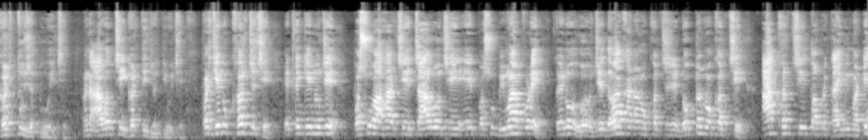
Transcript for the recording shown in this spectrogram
ઘટતું જતું હોય છે. અને આવક છે એ ઘટતી જતી હોય છે. પણ જેનો ખર્ચ છે, એટલે કે એનો જે પશુ આહાર છે, ચારો છે, એ પશુ બીમાર પડે, તો એનો જે દવાખાનાનો ખર્ચ છે, ડોક્ટરનો ખર્ચ છે, આ ખર્ચ છે તો આપણે કાયમી માટે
